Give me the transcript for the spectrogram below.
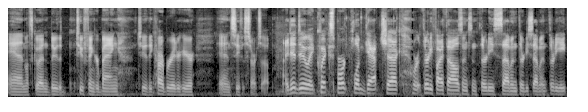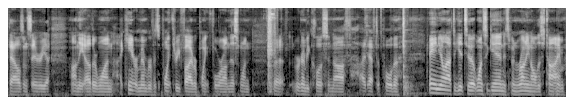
and let's go ahead and do the two finger bang to the carburetor here and see if it starts up. I did do a quick spark plug gap check. We're at 35 thousandths and 37, 37, 38 thousandths area on the other one. I can't remember if it's 0.35 or 0.4 on this one, but we're gonna be close enough. I'd have to pull the manual out to get to it. Once again, it's been running all this time.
